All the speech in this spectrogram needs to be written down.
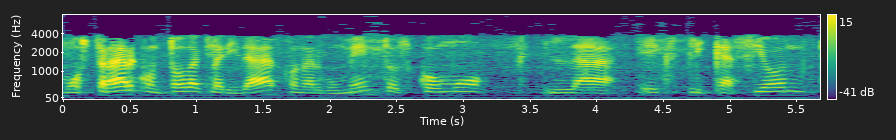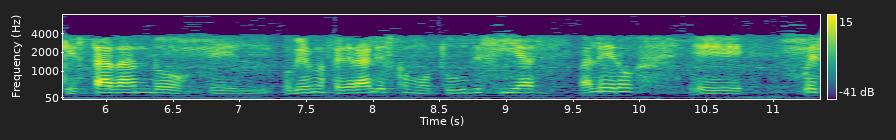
mostrar con toda claridad, con argumentos, cómo la explicación que está dando el gobierno federal es, como tú decías, Valero, pues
